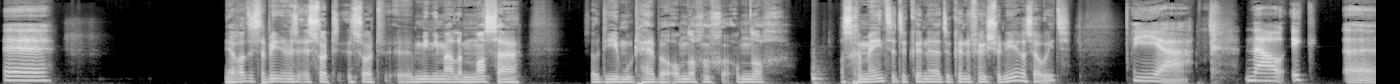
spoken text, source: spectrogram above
Uh, ja, wat is dat? Een, een soort, een soort minimale massa zo die je moet hebben om nog, een, om nog als gemeente te kunnen, te kunnen functioneren, zoiets? Ja, nou, ik, uh,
